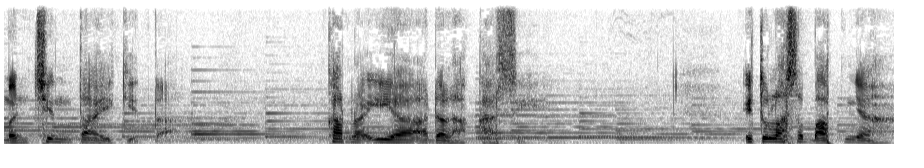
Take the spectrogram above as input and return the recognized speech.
mencintai kita, karena Ia adalah kasih. Itulah sebabnya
